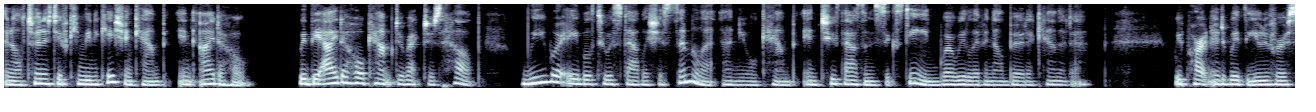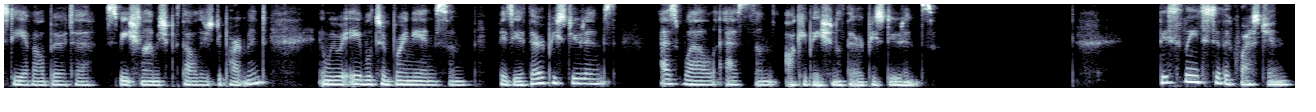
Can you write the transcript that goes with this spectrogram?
and alternative communication camp in Idaho. With the Idaho camp director's help, we were able to establish a similar annual camp in 2016 where we live in Alberta, Canada. We partnered with the University of Alberta Speech Language Pathology Department, and we were able to bring in some physiotherapy students as well as some occupational therapy students. This leads to the question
